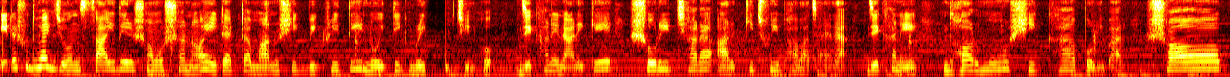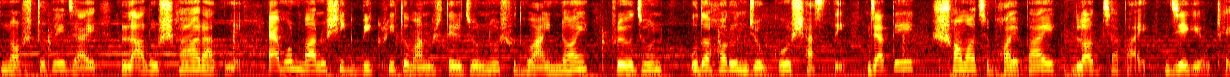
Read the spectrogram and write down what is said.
এটা শুধু একজন সাইদের সমস্যা নয়, এটা একটা মানসিক বিকৃতি, নৈতিক মৃত্যুর চিহ্ন। যেখানে নারীকে শরীর ছাড়া আর কিছুই ভাবা যায় না, যেখানে ধর্ম, শিক্ষা, পরিবার সব নষ্ট হয়ে যায় লালসার আগুনে। এমন মানসিক বিকৃত মানুষদের জন্য শুধু আইন নয়, প্রয়োজন উদাহরণযোগ্য শাস্তি, যাতে সমাজ ভয় পায়, লজ্জা পায়, জেগে ওঠে।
